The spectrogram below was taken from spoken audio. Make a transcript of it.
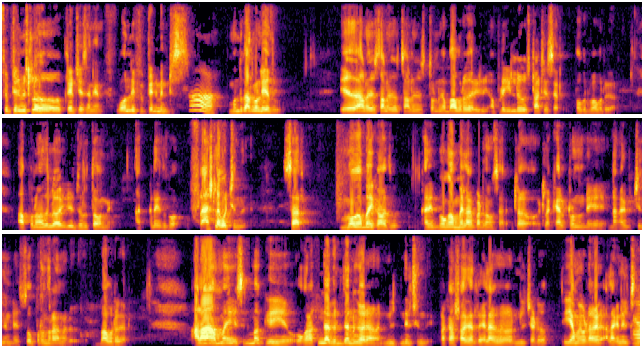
ఫిఫ్టీన్ మినిట్స్లో క్రియేట్ చేశాను నేను. ఓన్లీ ఫిఫ్టీన్ మినిట్స్ ముందు కథలో లేదు. ఏదో ఆలోచిస్తూ ఆలోచిస్తూ ఆలోచిస్తుండగా బాబురావు గారు అప్పుడే ఇల్లు స్టార్ట్ చేశారు పోకురు బాబురావు గారు. ఆ పునాదులు జరుగుతూ ఉన్నాయి. అక్కడ ఎందుకో ఫ్లాష్ లాగా వచ్చింది. సార్ మోగమ్మాయి కాదు. కానీ మోగమ్మాయి లాగా పెడదాం సార్? ఇట్లా ఇట్లా క్యారెక్టర్ ఉందండి నాకు అనిపించిందండి. సూపర్ ఉందిరా అన్నాడు బాబురావు గారు. అలా అమ్మాయి సినిమాకి ఒక రకంగా విరుద్ధంగా నిల్- నిలిచింది. ప్రకాష్ రాజ్ గారు ఎలాగ నిలిచాడో ఈ అమ్మాయి కూడా అలాగే- నిలిచింది.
